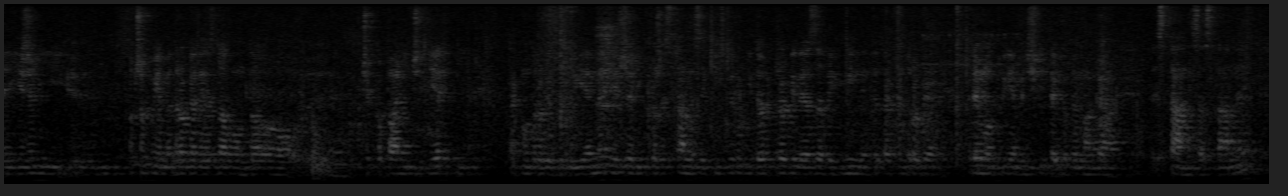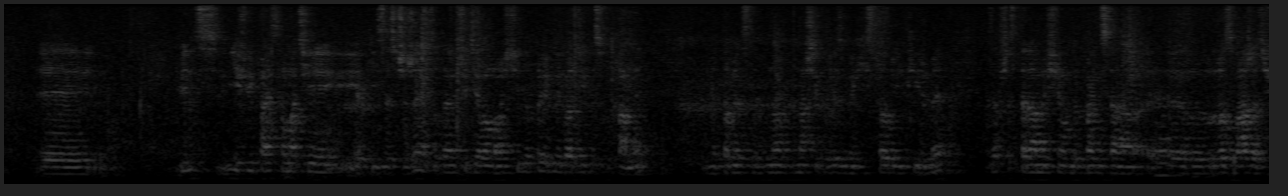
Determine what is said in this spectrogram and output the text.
Y, Jeżeli potrzebujemy drogę dojazdową do czy kopalni, czy wiertni, taką drogę budujemy. Jeżeli korzystamy z jakiejś drogi, drogi dojazdowej gminy, to taką drogę remontujemy, jeśli tego wymaga stan zastany. Yy, Więc jeśli Państwo macie jakieś zastrzeżenia co do naszej działalności, no to jak najbardziej wysłuchamy. Natomiast na, w naszej powiedzmy historii firmy zawsze staramy się do końca e, rozważać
